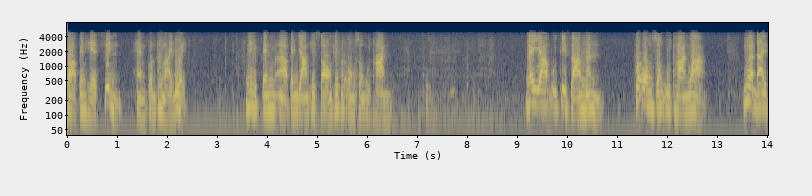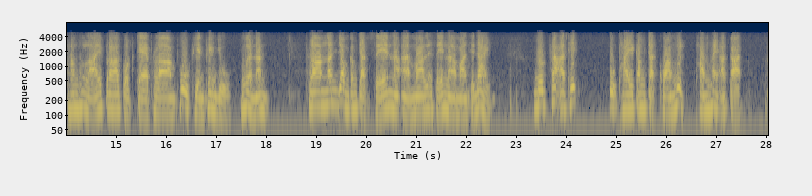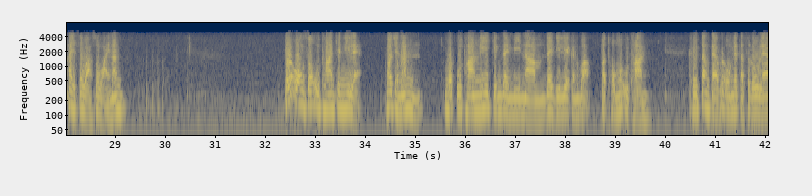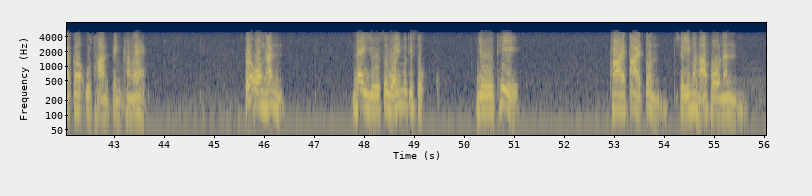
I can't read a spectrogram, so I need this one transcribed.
ว่าเป็นเหตุสิ้นแห่งผลทั้งหลายด้วย นี่เป็นอ่าเป็นยามที่สองที่พระองค์ทรงอุทาน ในยามอุที่สามนั้น พระองค์ทรงอุทานว่า เมื่อใดทำทั้งหลายปรากฏแก่พรามผู้เพียรเพ่งอยู่ เมื่อนั้น พรามนั้นย่อมกำจัดเสนาอามารและเสนามารเสียได้ ดุดพระอาทิตย์ อุทัยกำจัดความมืดทำให้อากาศให้สว่างสวายนั้น พระองค์ทรงอุทานเช่นนี้แหละ เพราะฉะนั้นบทอุทานนี้จึงได้มีนามได้ดีเรียกกันว่าปฐมอุทาน คือตั้งแต่พระองค์ได้ตรัสรู้แล้วก็อุทานเป็นครั้งแรก พระองค์นั้นได้อยู่สวยมุติสุข อยู่ที่ภายใต้ต้นสีมหาโพนั้น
